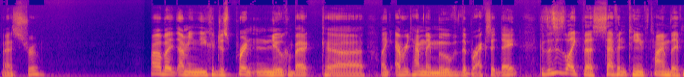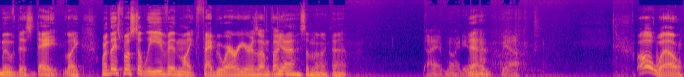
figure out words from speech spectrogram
That's true. Oh, but I mean, you could just print new compa- uh, like every time they move the Brexit date because this is like the seventeenth time they've moved this date. Like, weren't they supposed to leave in like February or something? Yeah, something like that. I have no idea. Yeah. yeah. Oh well.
